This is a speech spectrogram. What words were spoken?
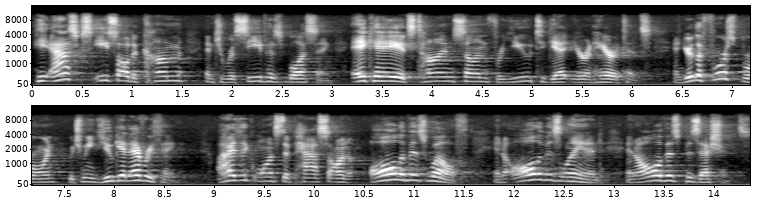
He asks Esau to come and to receive his blessing, aka, it's time, son, for you to get your inheritance. And you're the firstborn, which means you get everything. Isaac wants to pass on all of his wealth and all of his land and all of his possessions.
